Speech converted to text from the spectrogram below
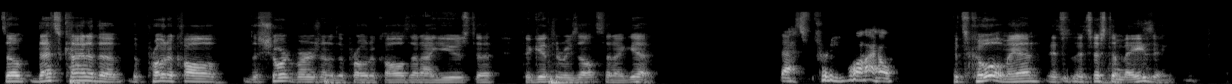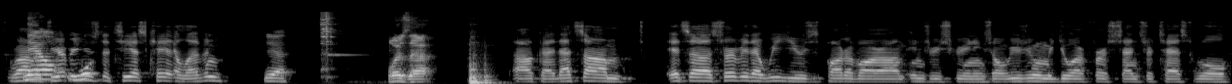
So that's kind of the the protocol, the short version of the protocols that I use to to get the results that I get. That's pretty wild. It's cool, man. It's it's just amazing. Robert, now, do you ever what, use the TSK eleven? Yeah. What is that? Okay, that's um, it's a survey that we use as part of our um, injury screening. So usually when we do our first sensor test, we'll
